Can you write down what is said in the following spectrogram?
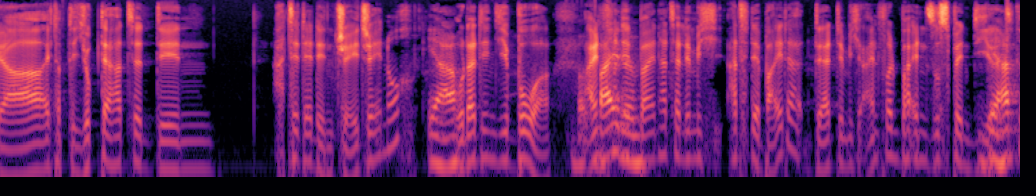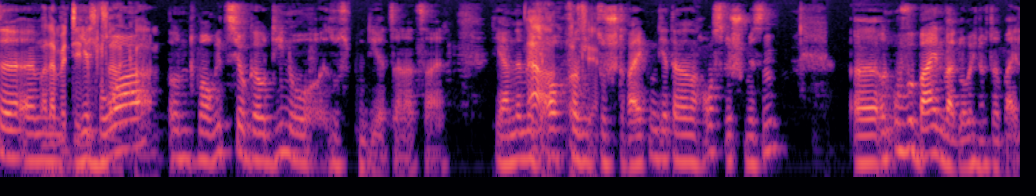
Ja, ich glaube, der Jupp, der hatte den. Hatte der den JJ noch? ja, Oder den Jeboa? Einen beide. von den beiden hat er nämlich. Hatte der beide? Der hat nämlich einen von beiden suspendiert. der hatte ähm, weil er mit Jeboa und Maurizio Gaudino suspendiert seinerzeit. Die haben nämlich Ah, auch versucht okay. zu streiken, die hat er dann rausgeschmissen. Äh, und Uwe Bein war, glaube ich, noch dabei.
